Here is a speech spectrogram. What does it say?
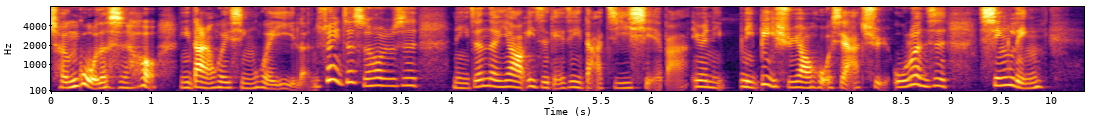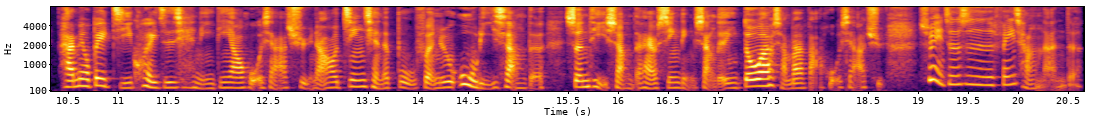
成果的时候，你当然会心灰意冷。所以这时候就是你真的要一直给自己打鸡血吧，因为你你必须要活下去，无论是心灵。还没有被击溃之前，你一定要活下去。然后金钱的部分，就是物理上的、身体上的，还有心灵上的，你都要想办法活下去。所以这是非常难的。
